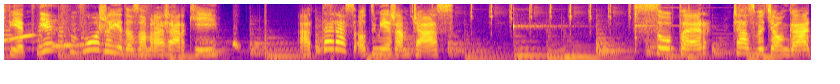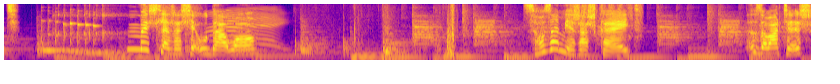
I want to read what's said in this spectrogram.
Świetnie, włożę je do zamrażarki. A teraz odmierzam czas. Super, czas wyciągać. Myślę, że się udało. Co zamierzasz, Kate? Zobaczysz.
